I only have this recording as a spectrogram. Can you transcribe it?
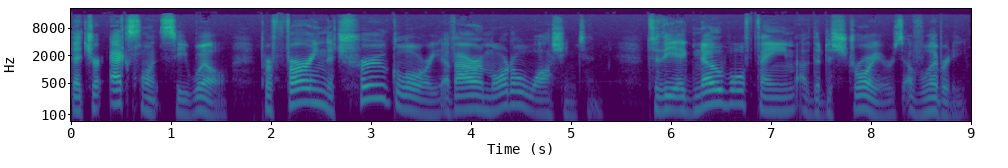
that Your Excellency will, preferring the true glory of our immortal Washington to the ignoble fame of the destroyers of liberty,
